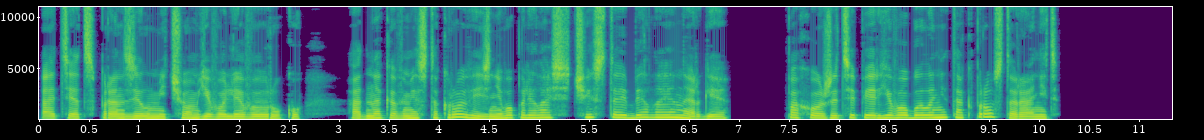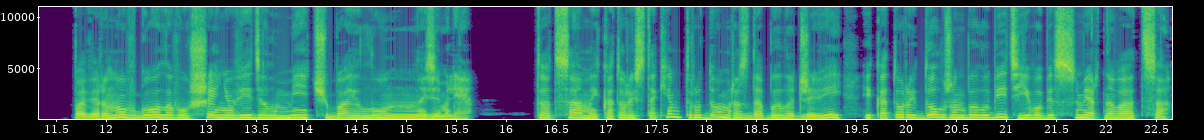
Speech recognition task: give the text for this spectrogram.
Отец пронзил мечом его левую руку — Однако вместо крови из него полилась чистая белая энергия. Похоже, теперь его было не так просто ранить. Повернув голову, Шень увидел меч Байлун на земле. Тот самый, который с таким трудом раздобыла Дживей и который должен был убить его бессмертного отца.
